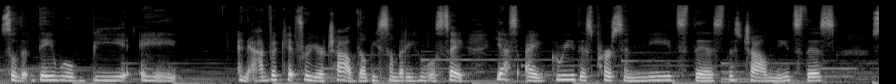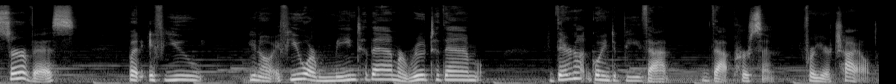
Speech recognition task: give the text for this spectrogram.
so that they will be a an advocate for your child. There'll be somebody who will say, "Yes, I agree this person needs this. This child needs this service." But if you, you know, if you are mean to them or rude to them they're not going to be that that person for your child.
